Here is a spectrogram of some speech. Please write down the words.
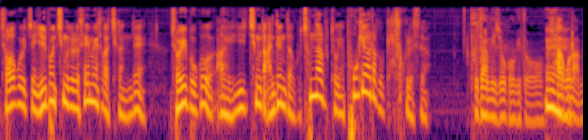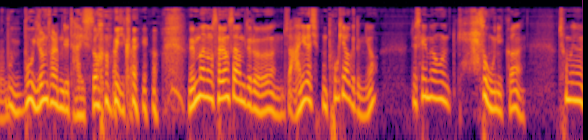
저하고 이제 일본 친구들 세 명이서 같이 갔는데 저희 보고 아 이 친구도 안 된다고 첫날부터 그냥 포기하라고 계속 그랬어요. 부담이죠 거기도 네. 사고 나면 뭐, 뭐, 이런 사람들이 다 있어 이거예요. 웬만하면 서양 사람들은 좀 아니다 싶으면 포기하거든요. 근데 세 명은 계속 오니까 처음에는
